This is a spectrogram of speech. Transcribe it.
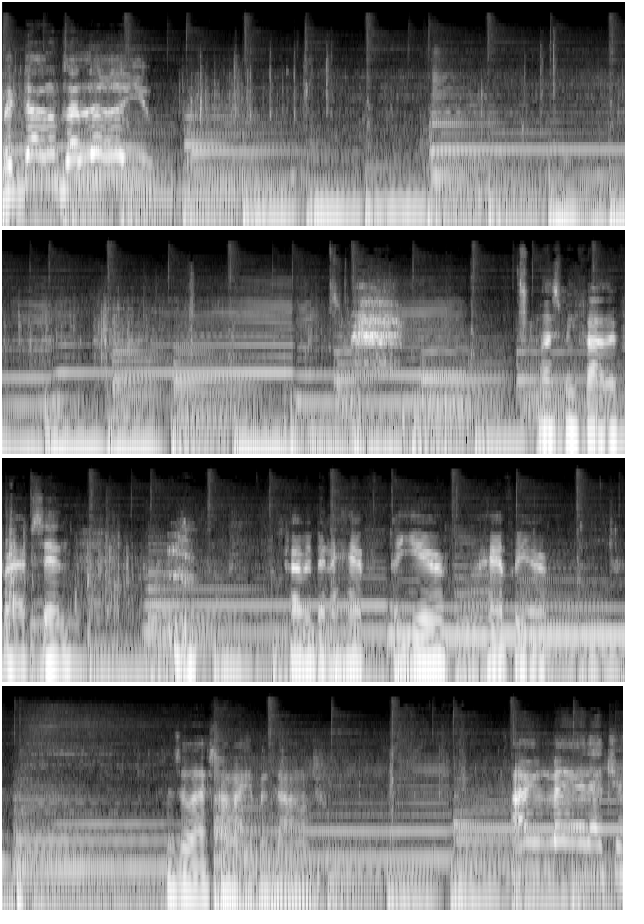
McDonald's, I love you. Bless me, Father, for I've sinned. Probably been a half a year, half a year since the last time I ate McDonald's. I ain't mad at you.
